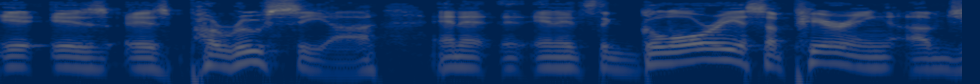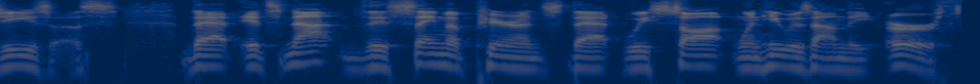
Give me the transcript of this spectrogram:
is is parousia, and it and it's the glorious appearing of Jesus. That it's not the same appearance that we saw when He was on the earth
